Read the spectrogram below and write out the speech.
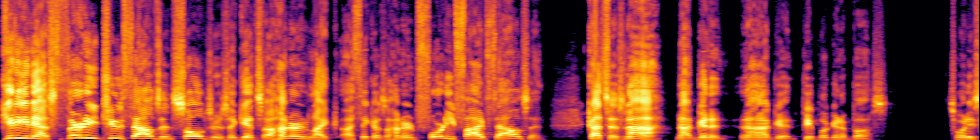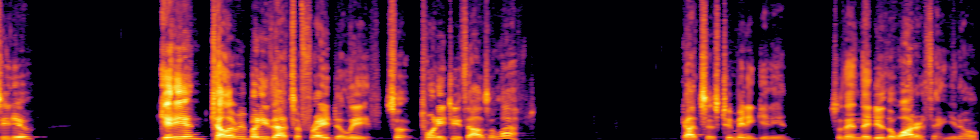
Gideon has 32,000 soldiers against 100, like I think it was 145,000. God says, "Nah, not good. Not good. People are going to boast." So what does he do? Gideon, tell everybody that's afraid to leave. So 22,000 left. God says, Too many, Gideon. So then they do the water thing, you know.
